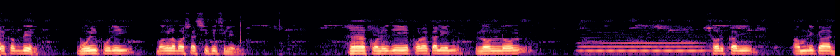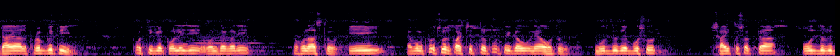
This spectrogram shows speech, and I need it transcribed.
লেখকদের বই পড়েই বাংলা ভাষা শিখেছিলেন। হ্যাঁ কলেজে পড়াকালীন লন্ডন, সরকারি আমেরিকা ডায়াল প্রভৃতি পত্রিকা কলেজে গ্রন্থাগারে তখন আসতো। এই এবং প্রচুর পাশ্চাত্য পত্রিকাও নেওয়া হতো। বুদ্ধদেব বসুর সাহিত্যসত্তা উদ্যোগিত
